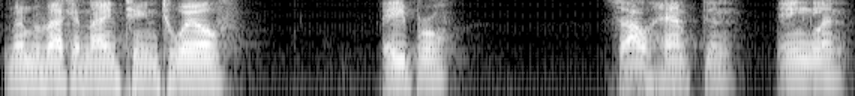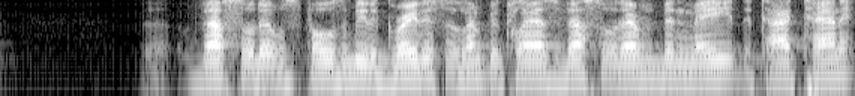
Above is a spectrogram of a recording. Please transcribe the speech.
Remember back in 1912, April, Southampton, England, vessel that was supposed to be the greatest Olympic class vessel that ever been made, the Titanic,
